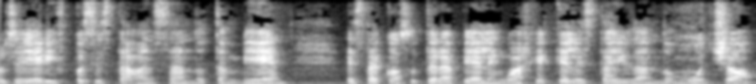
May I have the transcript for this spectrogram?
Arif pues está avanzando también, está con su terapia de lenguaje que le está ayudando mucho.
